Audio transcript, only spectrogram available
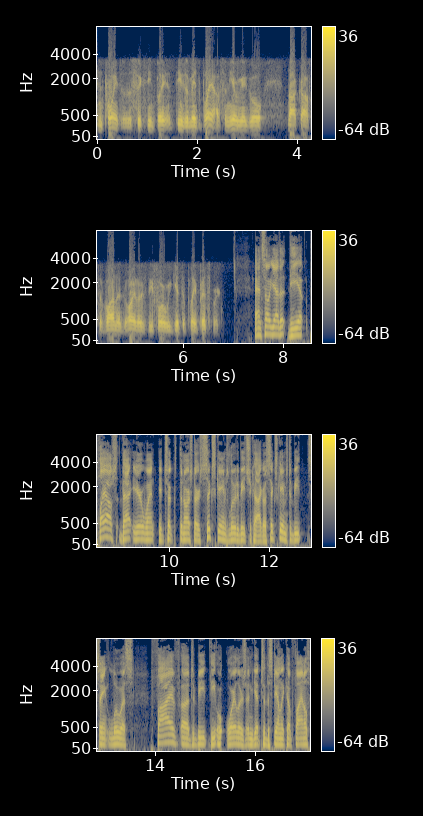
in points of the 16 play, teams that made the playoffs. And here we go knock off the vaunted Oilers before we get to play Pittsburgh. And so, yeah, the, the playoffs that year went. It took the North Stars six games, Lou, to beat Chicago, six games to beat St. Louis, five uh, to beat the Oilers and get to the Stanley Cup Finals.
